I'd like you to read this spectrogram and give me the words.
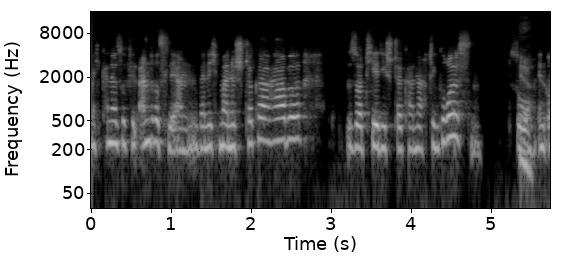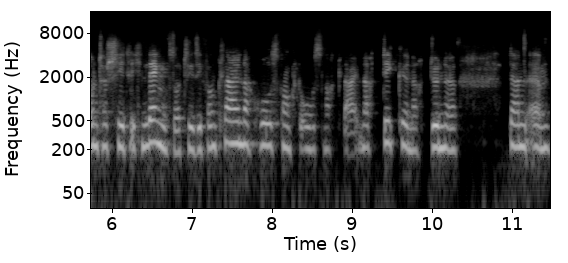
ich kann ja so viel anderes lernen. Wenn ich meine Stöcker habe, sortiere die Stöcker nach den Größen. So ja, in unterschiedlichen Längen. Sortiere sie von klein nach groß, von groß nach klein, nach dicke, nach dünne. Dann ähm,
